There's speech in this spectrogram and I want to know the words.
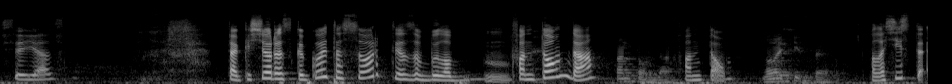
Все ясно. Так, еще раз, какой-то сорт я забыла. Фантом, да? Фантом, да. Фантом. Волосистая. Волосистая.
